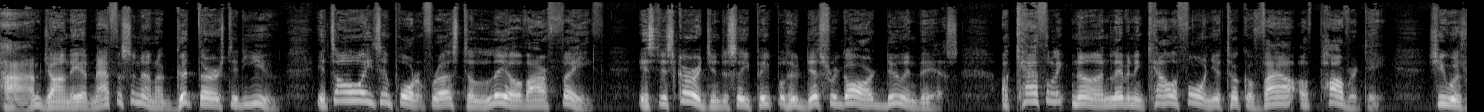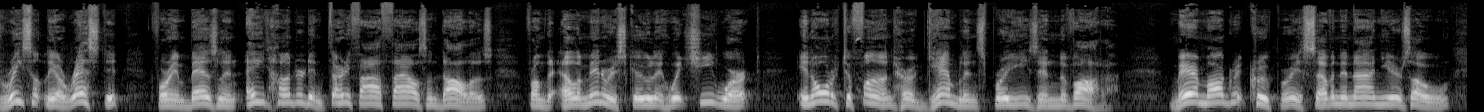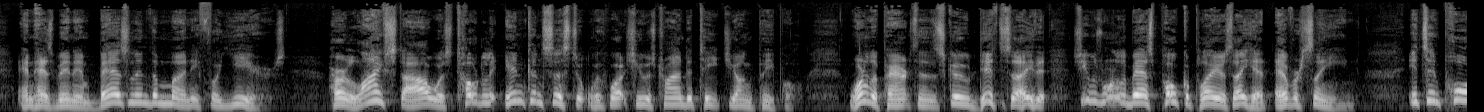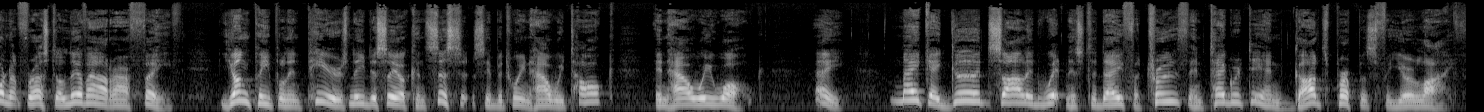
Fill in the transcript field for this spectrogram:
Hi, I'm John Ed Mathison, and a good Thursday to you. It's always important for us to live our faith. It's discouraging to see people who disregard doing this. A Catholic nun living in California took a vow of poverty. She was recently arrested for embezzling $835,000 from the elementary school in which she worked in order to fund her gambling sprees in Nevada. Mary Margaret Kreuper is 79 years old and has been embezzling the money for years. Her lifestyle was totally inconsistent with what she was trying to teach young people. One of the parents in the school did say that she was one of the best poker players they had ever seen. It's important for us to live out our faith. Young people and peers need to see a consistency between how we talk and how we walk. Hey, make a good, solid witness today for truth, integrity, and God's purpose for your life.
